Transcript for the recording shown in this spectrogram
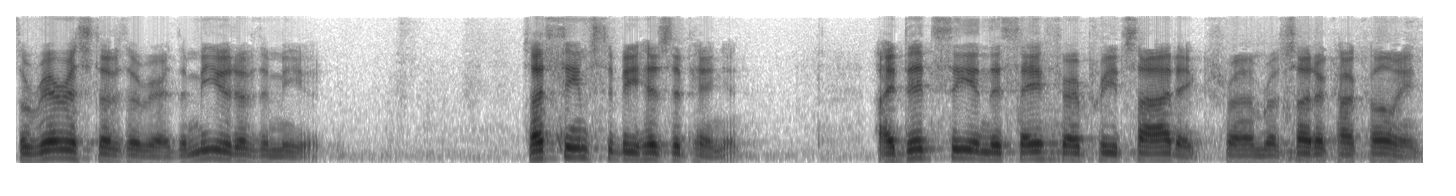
The rarest of the rare, the miyud of the miyud. So that seems to be his opinion. I did see in the Sefer Pri from Rav Tzadok HaKohen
